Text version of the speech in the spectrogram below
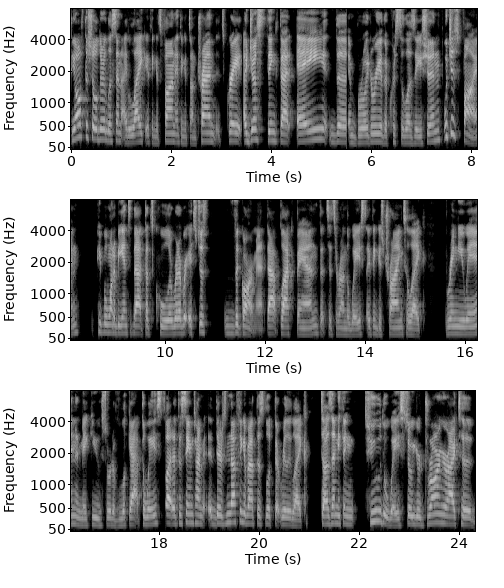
The off-the-shoulder, listen, I like. I think it's fun. I think it's on trend. It's great. I just think that, A, the embroidery or the crystallization, which is fine. People want to be into that. That's cool or whatever. It's just the garment. That black band that sits around the waist, I think is trying to like bring you in and make you sort of look at the waist. But at the same time, eh, there's nothing about this look that really like does anything to the waist. So you're drawing your eye to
